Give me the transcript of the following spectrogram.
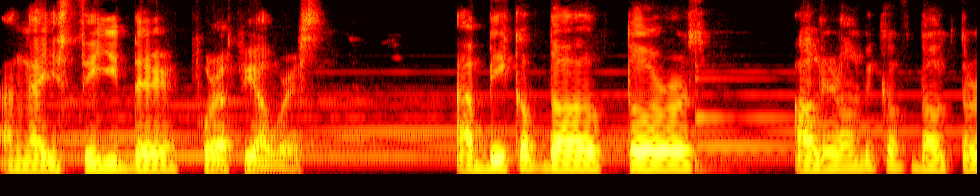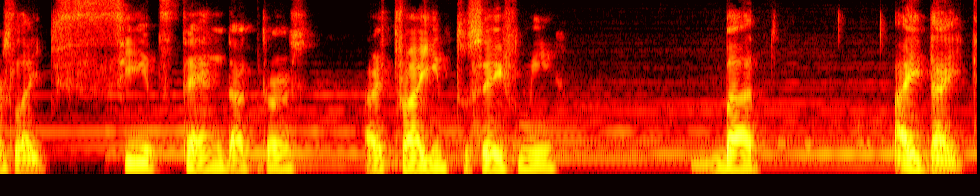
and I stayed there for a few hours. A big of doctors, a little bit of doctors, like six, ten doctors, are trying to save me, but I died.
